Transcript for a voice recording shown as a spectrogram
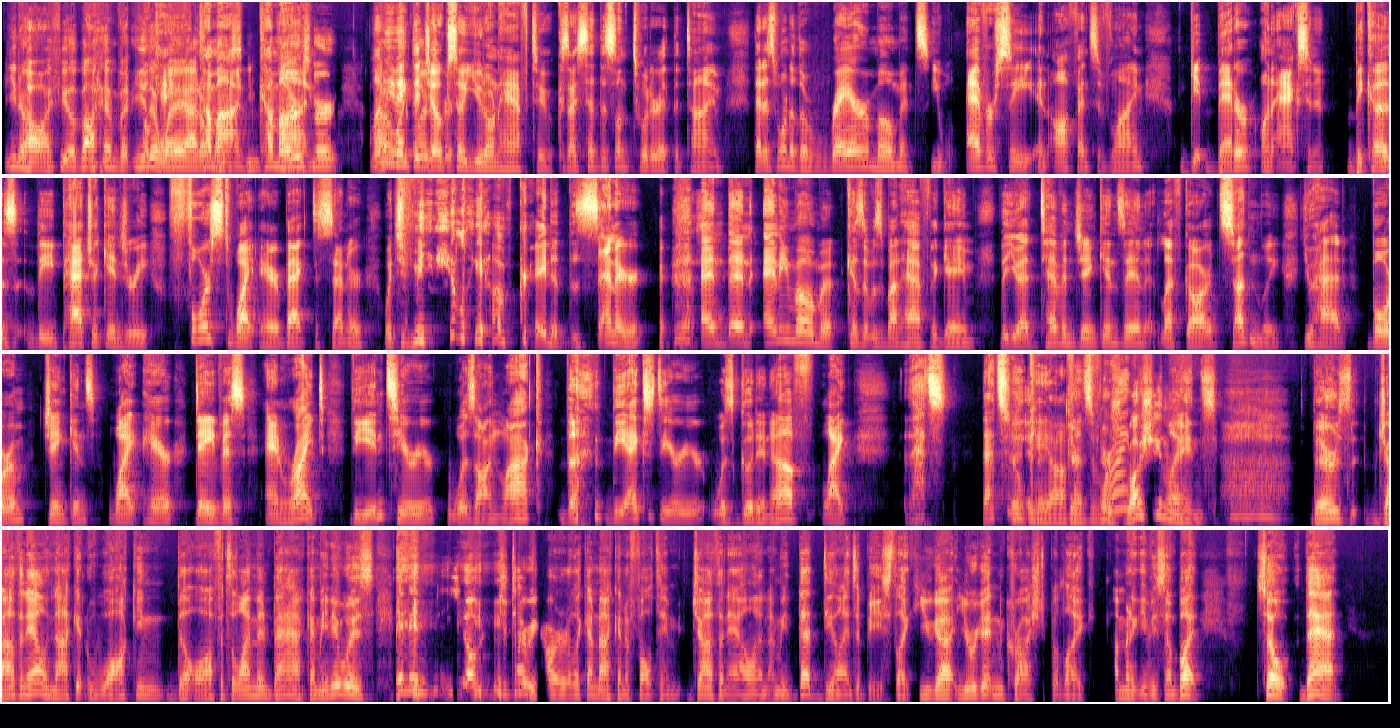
you know how I feel about him, but either okay, way, I don't come on, come on. Hurt. Let me make the joke so you don't have to, because I said this on Twitter at the time. That is one of the rare moments you will ever see an offensive line get better on accident because the Patrick injury forced Whitehair back to center, which immediately upgraded the center. Yes. And then any moment, because it was about half the game, that you had Teven Jenkins in at left guard, suddenly you had Borom, Jenkins, Whitehair, Davis, and Wright. The interior was on lock. The the exterior was good enough. Like that's that's an okay and offensive there, there's line. rushing lanes. There's Jonathan Allen not getting walking the offensive lineman back. I mean, it was, and then you know, Tyree Carter. Like, I'm not going to fault him. Jonathan Allen. I mean, that D line's a beast. Like, you got you were getting crushed, but like, I'm going to give you some. But so that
